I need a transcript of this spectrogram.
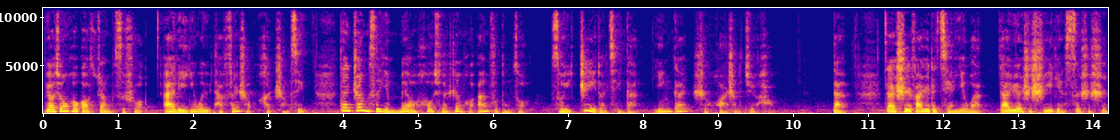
表兄后告诉詹姆斯说，艾丽因为与他分手很伤心，但詹姆斯也没有后续的任何安抚动作，所以这一段情感应该是画上了句号。但在事发日的前一晚，大约是十一点四十时，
